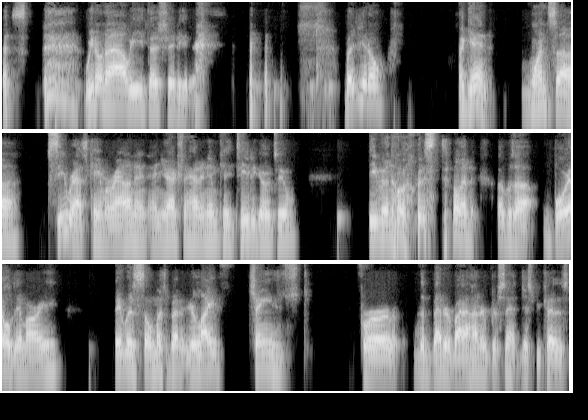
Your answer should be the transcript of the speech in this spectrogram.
we don't know how we eat that shit either. but you know, again, once uh CRAS came around and, and you actually had an MKT to go to, even though it was still an it was a boiled MRE, it was so much better. Your life changed for the better by 100% just because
